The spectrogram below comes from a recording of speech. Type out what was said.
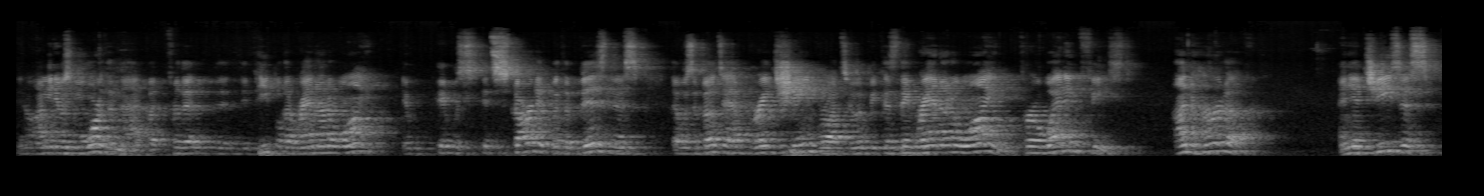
you know, I mean, it was more than that, but for the, the, the people that ran out of wine. It, it, was, it started with a business that was about to have great shame brought to it because they ran out of wine for a wedding feast. Unheard of. And yet Jesus,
